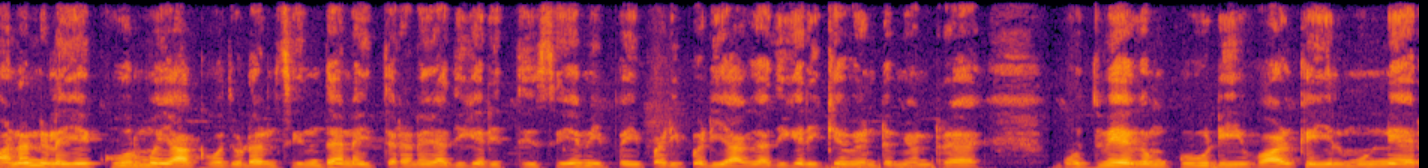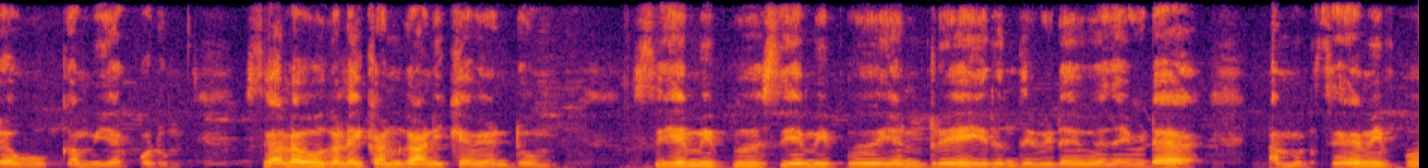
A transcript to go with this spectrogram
மனநிலையை கூர்மையாக்குவதுடன் சிந்தனை திறனை அதிகரித்து சேமிப்பை படிப்படியாக அதிகரிக்க வேண்டும் என்ற உத்வேகம் கூடி வாழ்க்கையில் முன்னேற ஊக்கம் ஏற்படும். செலவுகளை கண்காணிக்க வேண்டும். சேமிப்பு சேமிப்பு என்றே இருந்து விடுவதை விட நம் சேமிப்பு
